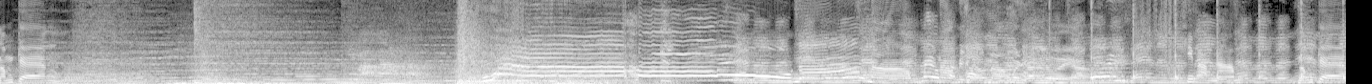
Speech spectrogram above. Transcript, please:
น้ำแกง น้ำน้ำไม่เอาน้ำอีกแล้วน้ำเหมือนกันเลยอะ ครีมอาบน้น้ำแกง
